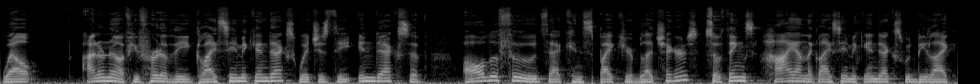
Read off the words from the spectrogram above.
Well, I don't know if you've heard of the glycemic index, which is the index of all the foods that can spike your blood sugars. So things high on the glycemic index would be like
